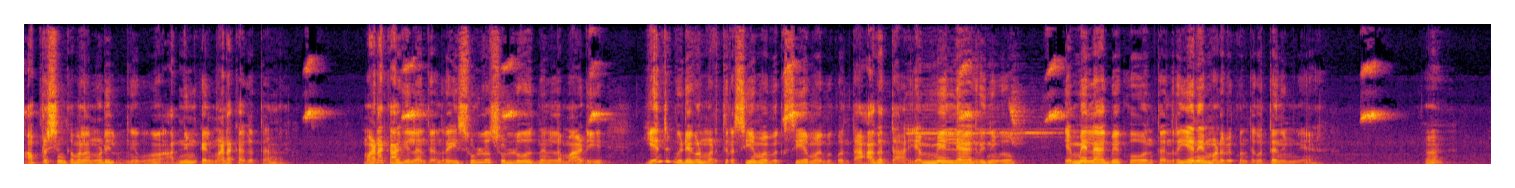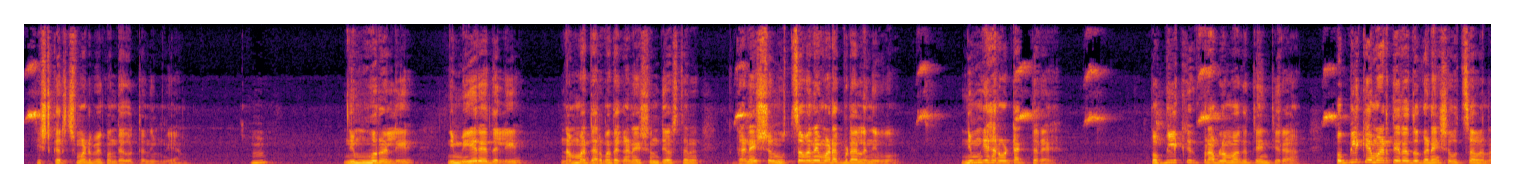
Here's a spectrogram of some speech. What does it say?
ಆಪ್ರೇಷನ್ ಕಮಲ ನೋಡಿಲ್ವಾ ನೀವು? ಅದು ನಿಮ್ಮ ಕೈಲಿ ಮಾಡೋಕ್ಕಾಗತ್ತಾ? ಮಾಡೋಕ್ಕಾಗಿಲ್ಲ ಅಂತಂದರೆ ಈ ಸುಳ್ಳು ಸುಳ್ಳು ಅದನ್ನೆಲ್ಲ ಮಾಡಿ ಏನಕ್ಕೆ ವೀಡಿಯೋಗಳು ಮಾಡ್ತೀರಾ? ಸಿ ಎಂ ಆಗಬೇಕು ಸಿ ಎಂ ಆಗಬೇಕು ಅಂತ ಆಗುತ್ತಾ? ಎಂ ಎಲ್ ಎ ಆಗ್ರಿ ನೀವು. ಎಂ ಎಲ್ ಎ ಆಗಬೇಕು ಅಂತಂದರೆ ಏನೇನು ಮಾಡಬೇಕು ಅಂತ ಗೊತ್ತಾ ನಿಮಗೆ? ಹಾಂ? ಇಷ್ಟು ಖರ್ಚು ಮಾಡಬೇಕು ಅಂತ ಗೊತ್ತಾ ನಿಮಗೆ? ಹ್ಞೂ ನಿಮ್ಮ ಊರಲ್ಲಿ ನಿಮ್ಮ ಏರಿಯಾದಲ್ಲಿ ನಮ್ಮ ಧರ್ಮದ ಗಣೇಶನ ದೇವಸ್ಥಾನ, ಗಣೇಶನ ಉತ್ಸವನೇ ಮಾಡೋಕ್ಕೆ ಬಿಡಲ್ಲ ನೀವು. ನಿಮಗೆ ಯಾರು ಪಬ್ಲಿಕ್ ಪ್ರಾಬ್ಲಮ್ ಆಗುತ್ತೆ ಅಂತೀರಾ? ಪಬ್ಲಿಕ್ಕೇ ಮಾಡ್ತಿರೋದು ಗಣೇಶ ಉತ್ಸವನ.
